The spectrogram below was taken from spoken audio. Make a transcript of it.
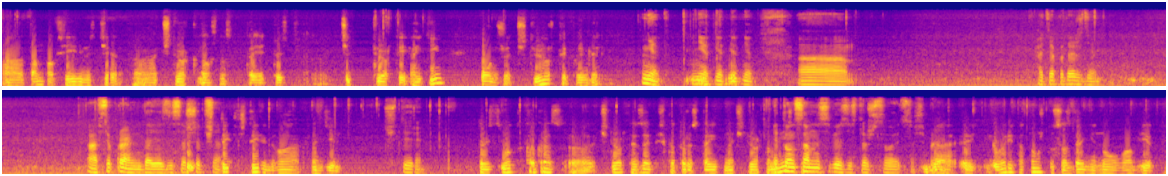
а там, по всей видимости, четверка должна стоять. То есть четвертый ID, он же четвертый появляется. Нет, нет, нет, нет, нет. А, Хотя, подожди. А, все правильно, да, я здесь ошибся. 4, 4, 2, 1. 4. То есть вот как раз э, четвертая запись, которая стоит на четвертом Это он месте, сам на себя здесь тоже ссылается. Да, э, говорит о том, что создание нового объекта.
